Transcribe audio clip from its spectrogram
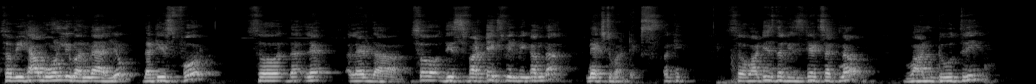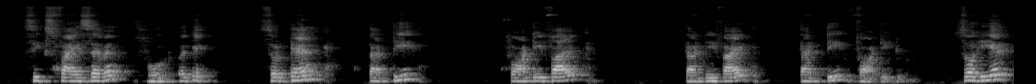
So we have only one value that is 4. So the, let, let the so this vertex will become the next vertex. Okay. So what is the visited set now? 1, 2, 3, 6, 5, 7, 4. Okay. So 10, 30, 45, 35, 30, 42. So here,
